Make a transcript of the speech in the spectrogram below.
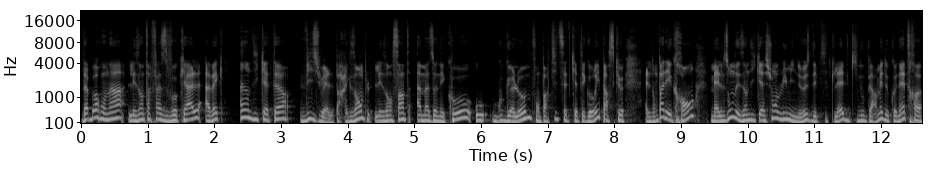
D'abord, on a les interfaces vocales avec indicateurs visuels. Par exemple, les enceintes Amazon Echo ou Google Home font partie de cette catégorie parce qu'elles n'ont pas d'écran, mais elles ont des indications lumineuses, des petites LED qui nous permettent de connaître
